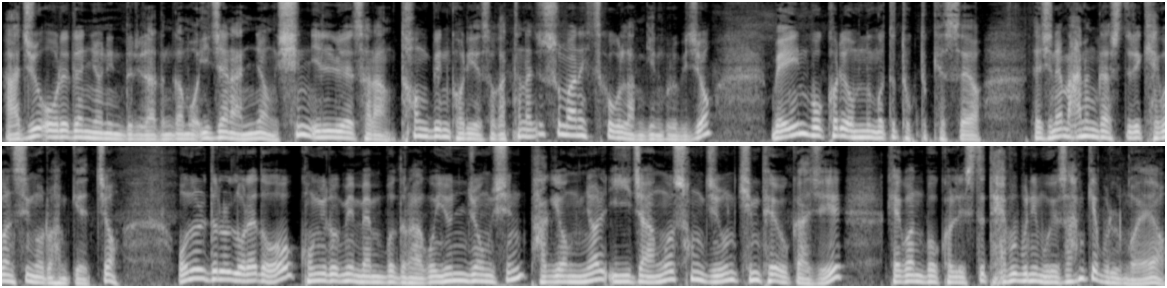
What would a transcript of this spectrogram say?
아주 오래된 연인들이라든가 뭐 이젠 안녕, 신인류의 사랑, 텅 빈 거리에서 같은 아주 수많은 히트곡을 남긴 그룹이죠. 메인 보컬이 없는 것도 독특했어요. 대신에 많은 가수들이 객원싱어로 함께했죠. 오늘 들을 노래도 공일오비 멤버들하고 윤종신, 박영렬, 이장우, 성지훈, 김태우까지 객원 보컬리스트 대부분이 모여서 함께 부른 거예요.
